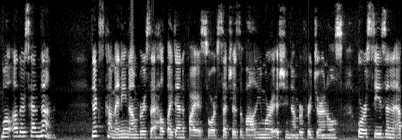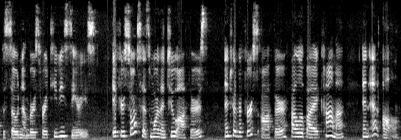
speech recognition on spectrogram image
while others have none. Next come any numbers that help identify a source, such as a volume or issue number for journals, or a season and episode numbers for a TV series. If your source has more than two authors, enter the first author, followed by a comma, and et al.,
